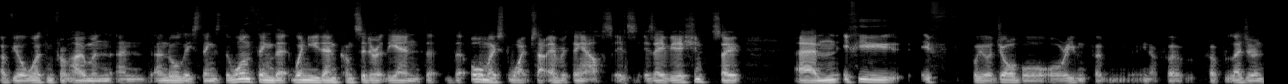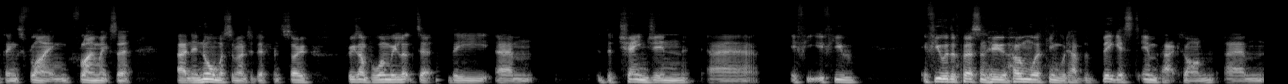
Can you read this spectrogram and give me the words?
of your working from home and and and all these things, the one thing that when you then consider at the end that that almost wipes out everything else is is aviation. So um, if you if for your job or or even for you know for for leisure and things flying flying makes a an enormous amount of difference so for example when we looked at the um the change in uh if you if you if you were the person who home working would have the biggest impact on um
